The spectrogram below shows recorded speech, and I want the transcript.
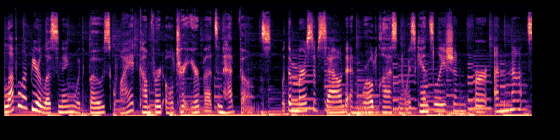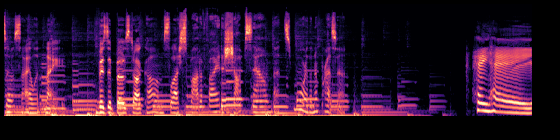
Level up your listening with Bose QuietComfort Ultra earbuds and headphones with immersive sound and world-class noise cancellation for a not-so-silent night. Visit Bose.com slash Spotify to shop sound that's more than a present. Hey, hey.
